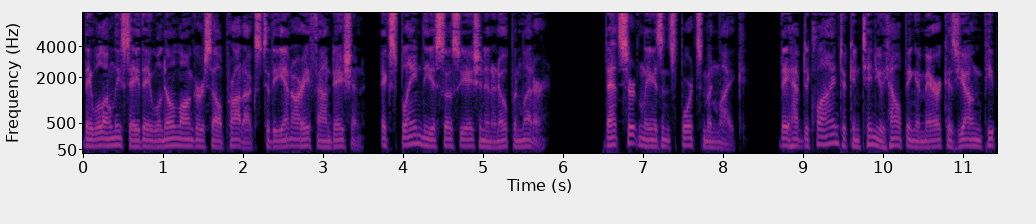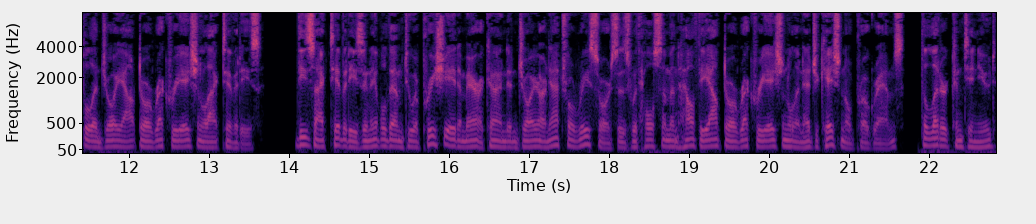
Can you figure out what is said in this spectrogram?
They will only say they will no longer sell products to the NRA Foundation, explained the association in an open letter. That certainly isn't sportsmanlike. They have declined to continue helping America's young people enjoy outdoor recreational activities. These activities enable them to appreciate America and enjoy our natural resources with wholesome and healthy outdoor recreational and educational programs, the letter continued.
